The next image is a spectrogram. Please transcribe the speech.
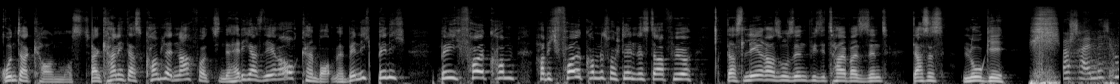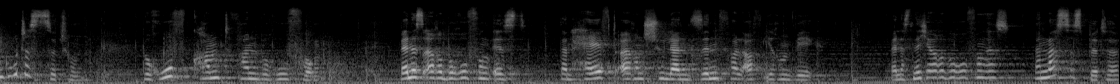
runterkauen musst, dann kann ich das komplett nachvollziehen. Da hätte ich als Lehrer auch keinen Bock mehr. Bin ich, bin ich, bin ich vollkommen, habe ich vollkommenes Verständnis dafür, dass Lehrer so sind, wie sie teilweise sind. Das ist Logisch. Wahrscheinlich um Gutes zu tun. Beruf kommt von Berufung. Wenn es eure Berufung ist, dann helft euren Schülern sinnvoll auf ihrem Weg. Wenn es nicht eure Berufung ist, dann lasst es bitte.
